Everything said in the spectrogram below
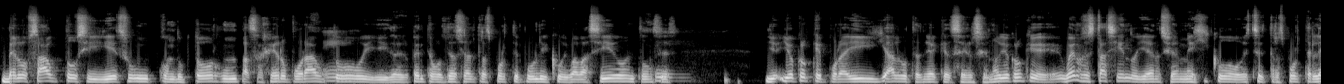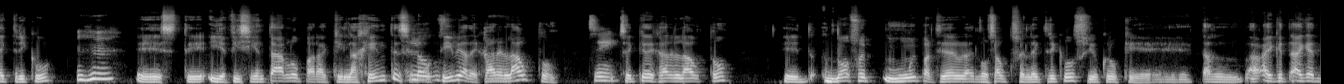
Ver los autos y es un conductor, un pasajero por auto y de repente volteas al transporte público y va vacío. Entonces, Sí. yo, yo creo que por ahí algo tendría que hacerse, ¿no? Yo creo que, bueno, se está haciendo ya en Ciudad de México este transporte eléctrico este, y eficientarlo para que la gente se Lo motive a dejar el auto. Sí. Si hay que dejar el auto. Eh, no soy muy partidario de los autos eléctricos. Yo creo que, hay que hay que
